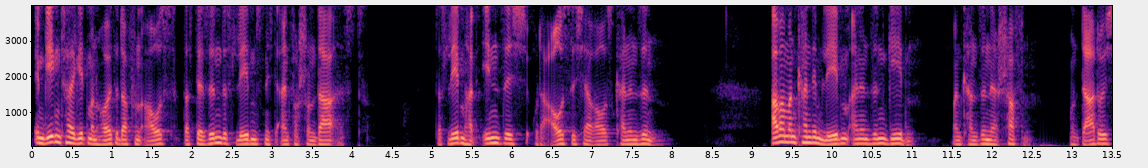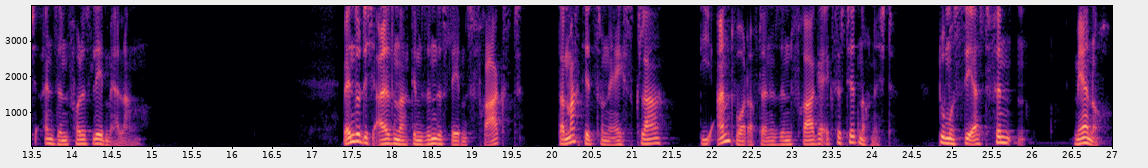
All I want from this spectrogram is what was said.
Im Gegenteil geht man heute davon aus, dass der Sinn des Lebens nicht einfach schon da ist. Das Leben hat in sich oder aus sich heraus keinen Sinn. Aber man kann dem Leben einen Sinn geben, man kann Sinn erschaffen und dadurch ein sinnvolles Leben erlangen. Wenn du dich also nach dem Sinn des Lebens fragst, dann mach dir zunächst klar, die Antwort auf deine Sinnfrage existiert noch nicht. Du musst sie erst finden. Mehr noch,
